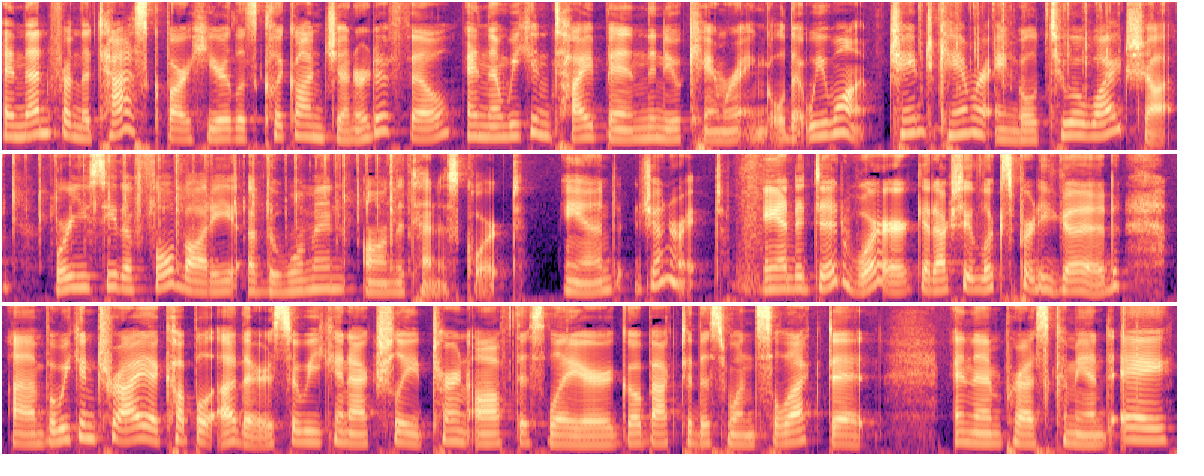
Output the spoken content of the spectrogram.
and then from the taskbar here, let's click on generative fill, and then we can type in the new camera angle that we want. Change camera angle to a wide shot, where you see the full body of the woman on the tennis court and generate. And it did work. It actually looks pretty good. Um, but we can try a couple others. So we can actually turn off this layer, go back to this one, select it, and then press Command A.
